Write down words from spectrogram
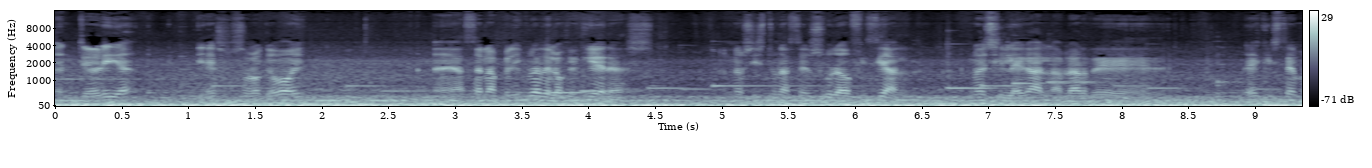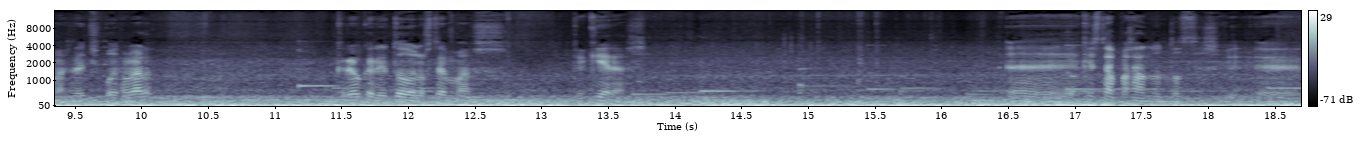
en teoría, y eso es a lo que voy, eh, hacer la película de lo que quieras. No existe una censura oficial, no es ilegal hablar de, de X temas, de hecho puedes hablar creo que de todos los temas que quieras. Eh, ¿Qué está pasando entonces? Eh,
